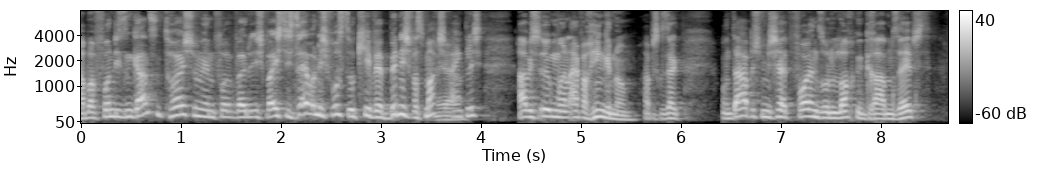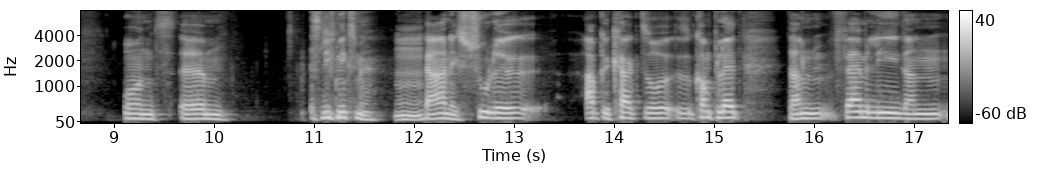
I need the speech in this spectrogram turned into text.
Aber von diesen ganzen Täuschungen, von, weil, ich, weil ich selber nicht wusste, okay, wer bin ich, was mache ich Ja. eigentlich, habe ich es irgendwann einfach hingenommen. Habe ich gesagt. Und da habe ich mich halt voll in so ein Loch gegraben selbst. Und ähm, es lief nichts mehr. Mhm. Gar nichts. Schule abgekackt, so so komplett. Dann Family, dann.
